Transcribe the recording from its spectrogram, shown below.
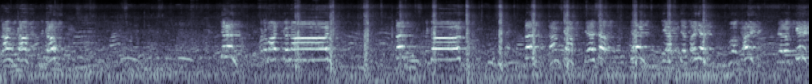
Langkah. Tegap. Jalan. Hormat kanan. Dan tegak. Dan langkah biasa. Jalan. Siap. Siap banyak. Dua kali. Belok kiri.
